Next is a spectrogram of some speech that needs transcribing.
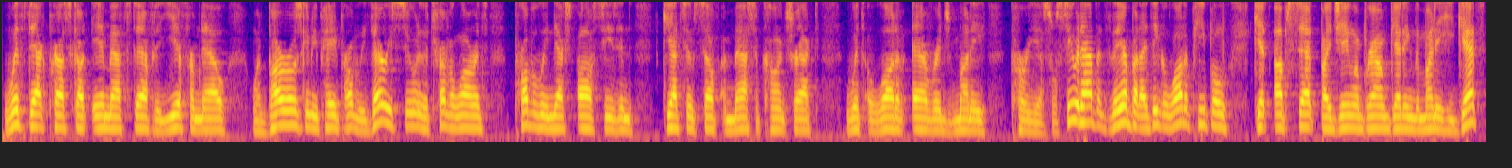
with Dak Prescott and Matt Stafford a year from now when Burrow is going to be paid probably very soon and the Trevor Lawrence probably next offseason gets himself a massive contract with a lot of average money per year. So we'll see what happens there, but I think a lot of people get upset by Jaylen Brown getting the money he gets,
